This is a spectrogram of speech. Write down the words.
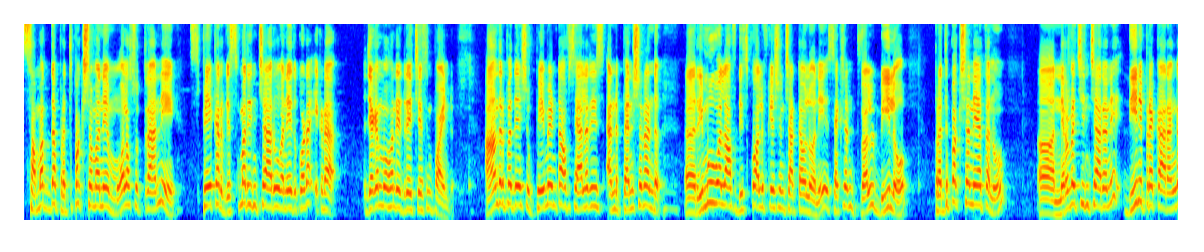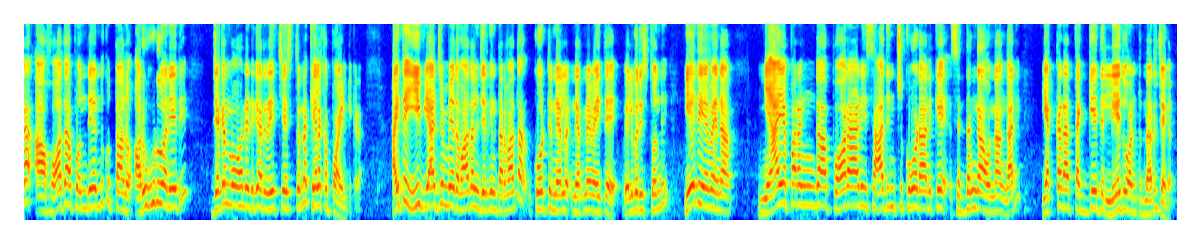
సమర్థ ప్రతిపక్షం అనే మూల సూత్రాన్ని స్పీకర్ విస్మరించారు అనేది కూడా ఇక్కడ జగన్మోహన్ రెడ్డి రేజ్ చేసిన point. Andhra Pradesh payment of salaries and pension and removal of disqualification చట్టంలోని సెక్షన్ ట్వెల్వ్ బిలో ప్రతిపక్ష నేతను నిర్వచించారని దీని ప్రకారంగా ఆ హోదా పొందేందుకు తాను అర్హుడు అనేది జగన్మోహన్ రెడ్డి గారు రేజ్ చేస్తున్న కీలక పాయింట్ ఇక్కడ. అయితే ఈ వ్యాజ్యం మీద వాదనలు జరిగిన తర్వాత కోర్టు నిర్ణయం అయితే వెలువరిస్తుంది. ఏది ఏమైనా న్యాయపరంగా పోరాడి సాధించుకోవడానికే సిద్ధంగా ఉన్నాం కానీ ఎక్కడా తగ్గేది లేదు అంటున్నారు జగన్.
